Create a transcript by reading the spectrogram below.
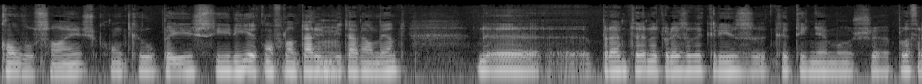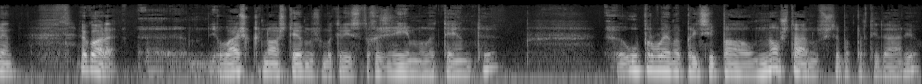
convulsões com que o país se iria confrontar inevitavelmente uh, perante a natureza da crise que tínhamos pela frente. Agora, eu acho que nós temos uma crise de regime latente. O problema principal não está no sistema partidário.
